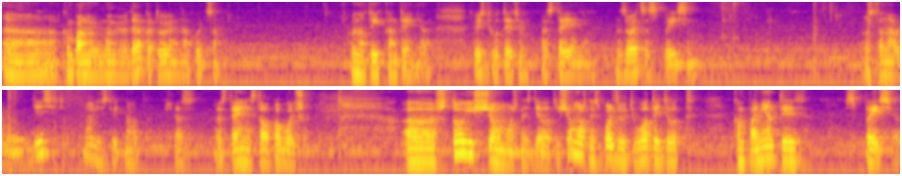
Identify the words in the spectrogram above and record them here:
э, компонуемыми, да, которые находятся внутри контейнера. То есть вот этим расстоянием. Называется spacing. Устанавливаю 10. Ну, действительно, вот сейчас расстояние стало побольше. А, что еще можно сделать? Еще можно использовать вот эти вот компоненты spacer.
